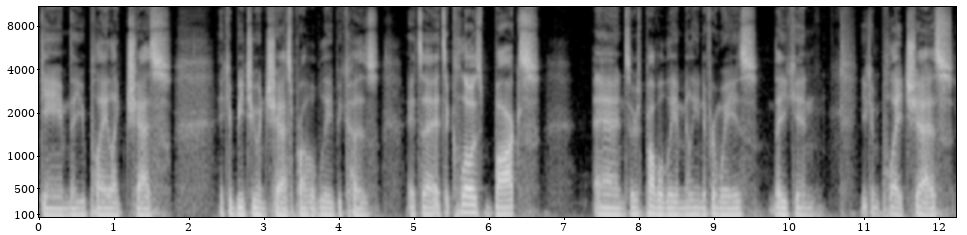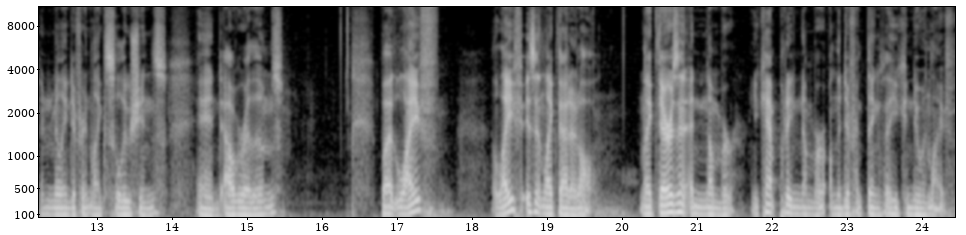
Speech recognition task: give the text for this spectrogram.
game that you play like chess. It could beat you in chess probably because it's a it's a closed box and there's probably a million different ways that you can you can play chess and a million different like solutions and algorithms. But life life isn't like that at all. Like there isn't a number you can't put a number on the different things that you can do in life.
